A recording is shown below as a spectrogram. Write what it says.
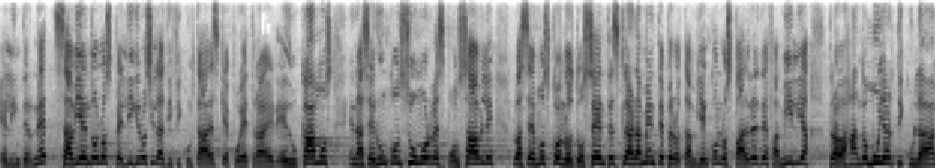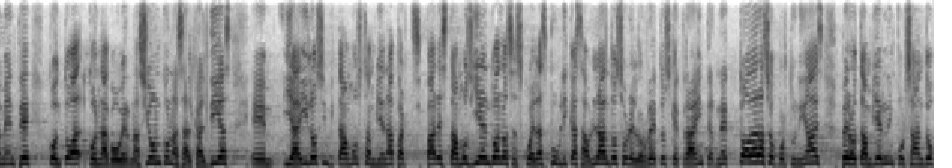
el Internet sabiendo los peligros y las dificultades que puede traer. Educamos en hacer un consumo responsable, lo hacemos con los docentes claramente, pero también con los padres de familia, trabajando muy articuladamente con, toda, con la gobernación, con las alcaldías, eh, y ahí los invitamos también a participar. Estamos yendo a las escuelas públicas hablando sobre los retos que trae Internet, todas las oportunidades, pero también impulsando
